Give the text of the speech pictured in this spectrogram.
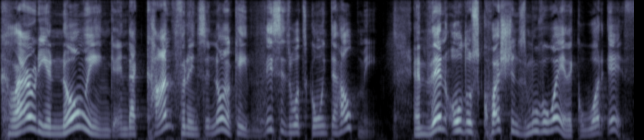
clarity and knowing and that confidence and knowing, okay, this is what's going to help me. And then all those questions move away. Like, what if?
